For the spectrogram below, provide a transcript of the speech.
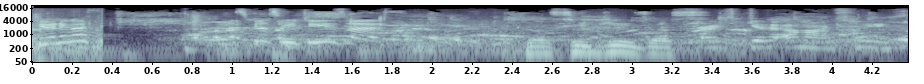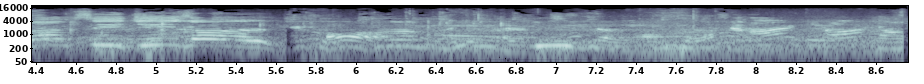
Do you want to go? Let's go see Jesus. Go see Jesus. Or just give it on our face. Come see Jesus. Can I talk?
